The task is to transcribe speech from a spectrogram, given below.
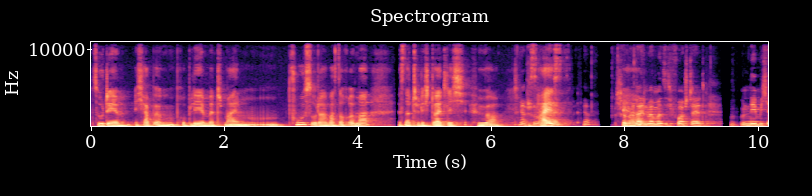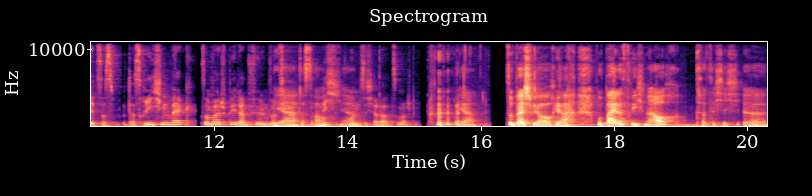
zu dem, ich habe irgendein Problem mit meinem Fuß oder was auch immer, ist natürlich deutlich höher. Ja, das heißt, allein, ja. schon ja. allein, wenn man sich vorstellt, nehme ich jetzt das, das Riechen weg zum Beispiel, dann fühlen wir uns ja, ja auch, nicht unsicherer zum Beispiel. Ja, zum Beispiel auch, ja. Wobei das Riechen auch tatsächlich äh,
